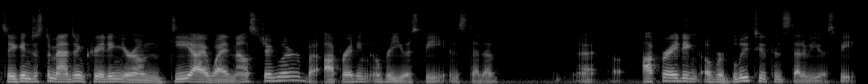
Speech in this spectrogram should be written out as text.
So you can just imagine creating your own DIY mouse jiggler, but operating over USB instead of uh, operating over Bluetooth instead of USB.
